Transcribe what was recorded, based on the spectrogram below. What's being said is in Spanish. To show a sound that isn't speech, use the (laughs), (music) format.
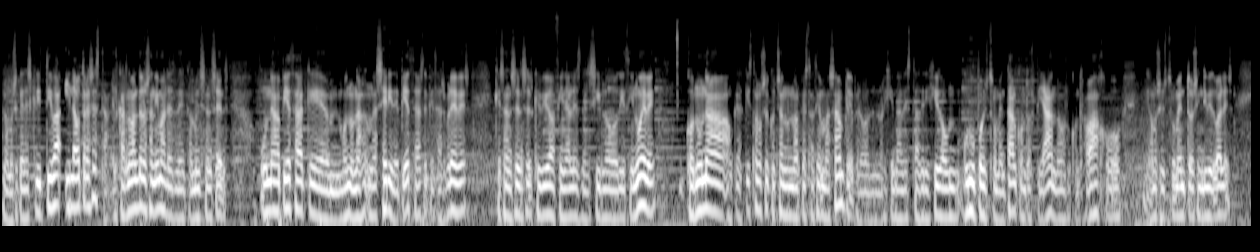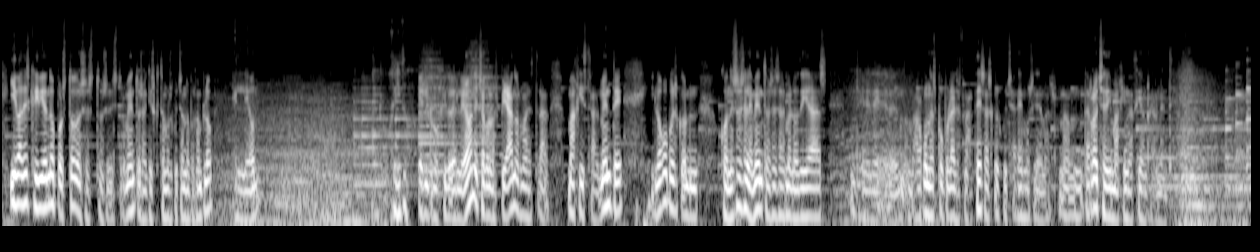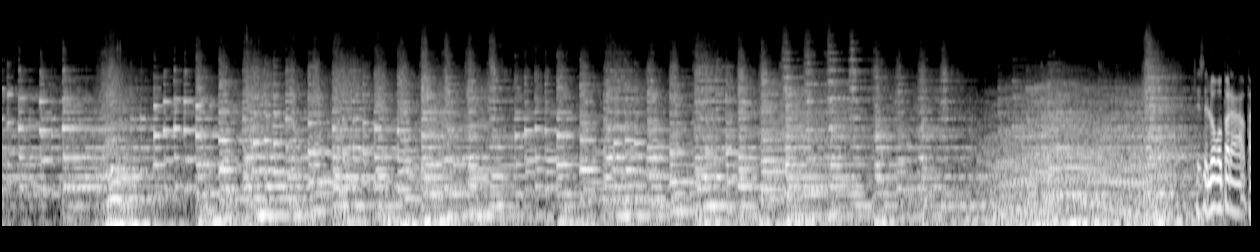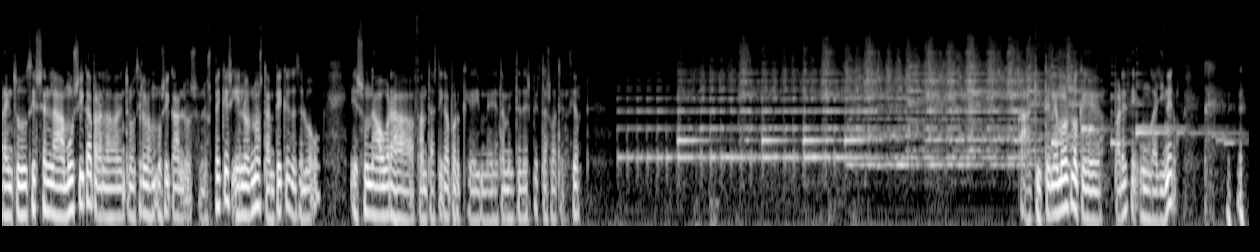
una música descriptiva, y la otra es esta, El Carnaval de los Animales, de Camille Saint-Saëns, una pieza que, bueno, una, serie de piezas, de piezas breves, que Saint-Saëns escribió a finales del siglo XIX, con una, aunque aquí estamos escuchando una orquestación más amplia, pero el original está dirigido a un grupo instrumental con dos pianos, un contrabajo, digamos, instrumentos individuales, y va describiendo pues todos estos instrumentos, aquí estamos escuchando, por ejemplo, el león, el rugido del león, hecho con los pianos magistralmente, y luego pues con, esos elementos, esas melodías de, algunas populares francesas que escucharemos y demás. Un derroche de imaginación realmente. Desde luego para, introducirse en la música, para introducir la música en los, peques y en los no tan peques, desde luego, es una obra fantástica porque inmediatamente despierta su atención. Aquí tenemos lo que parece un gallinero.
